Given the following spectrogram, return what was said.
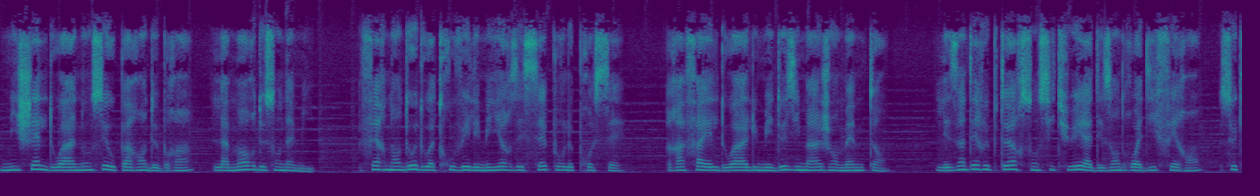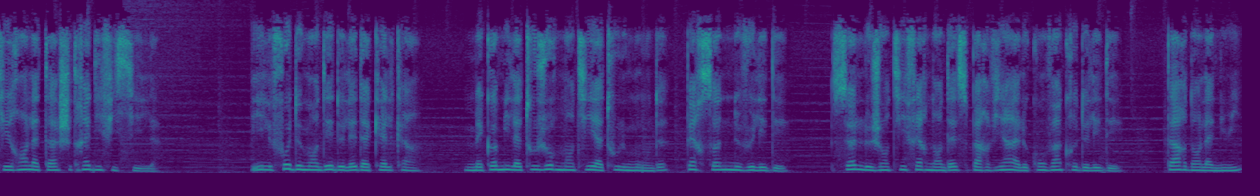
Michel doit annoncer aux parents de Brun la mort de son ami. Fernando doit trouver les meilleurs essais pour le procès. Raphaël doit allumer deux images en même temps. Les interrupteurs sont situés à des endroits différents, ce qui rend la tâche très difficile. Il faut demander de l'aide à quelqu'un. Mais comme il a toujours menti à tout le monde, personne ne veut l'aider. Seul le gentil Fernandez parvient à le convaincre de l'aider. Tard dans la nuit,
